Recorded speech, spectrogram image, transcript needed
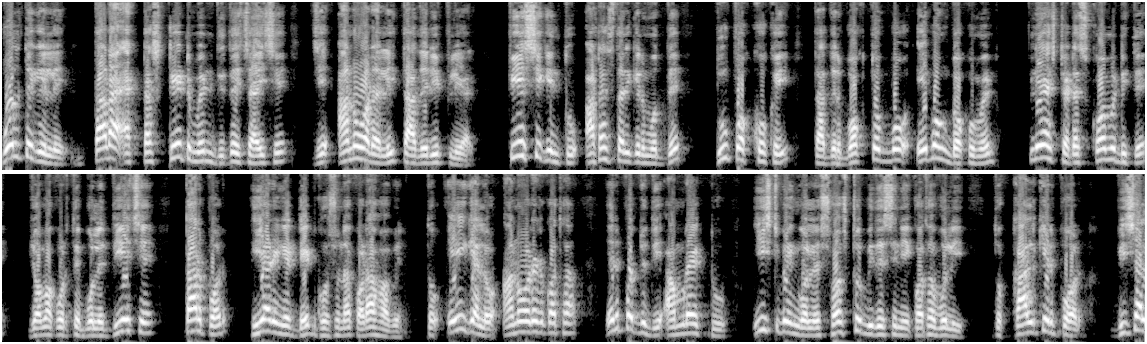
বলতে গেলে তারা একটা স্টেটমেন্ট দিতে চাইছে যে আনোয়ার আলী তাদেরই প্লেয়ার পিএসসি কিন্তু আঠাশ তারিখের মধ্যে দুপক্ষকেই তাদের বক্তব্য এবং ডকুমেন্ট প্লেয়ার স্ট্যাটাস কমিটিতে জমা করতে বলে দিয়েছে। তারপর হিয়ারিং এর ডেট ঘোষণা করা হবে। তো এই গেল আনোয়ারের কথা। এরপর যদি আমরা একটু ইস্ট বেঙ্গলের ষষ্ঠ বিদেশি নিয়ে কথা বলি, তো কালকের পর বিশাল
